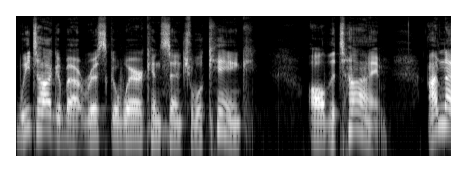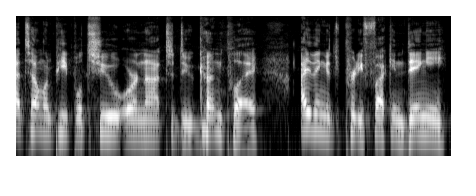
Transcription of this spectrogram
we talk about risk aware consensual kink all the time. I'm not telling people to or not to do gunplay. I think it's pretty fucking dingy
